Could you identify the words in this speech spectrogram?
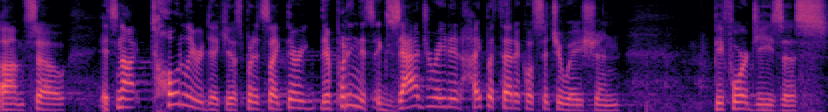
Um, so it's not totally ridiculous, but it's like they're, they're putting this exaggerated hypothetical situation before Jesus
